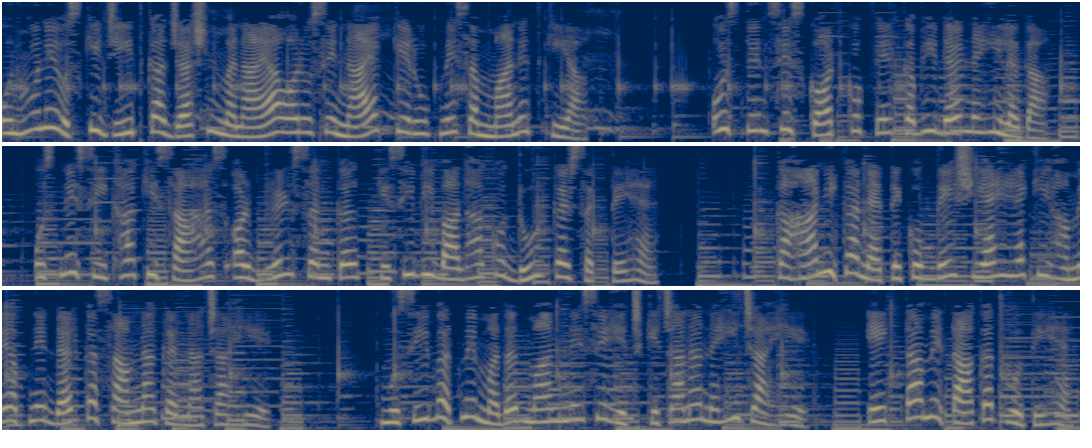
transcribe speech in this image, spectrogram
उन्होंने उसकी जीत का जश्न मनाया और उसे नायक के रूप में सम्मानित किया। उस दिन से स्कॉट को फिर कभी डर नहीं लगा। उसने सीखा कि साहस और दृढ़ संकल्प किसी भी बाधा को दूर कर सकते हैं। कहानी का नैतिक उपदेश यह है कि हमें अपने डर का सामना करना चाहिए। मुसीबत में मदद मांगने से हिचकिचाना नहीं चाहिए। एकता में ताकत होती है,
